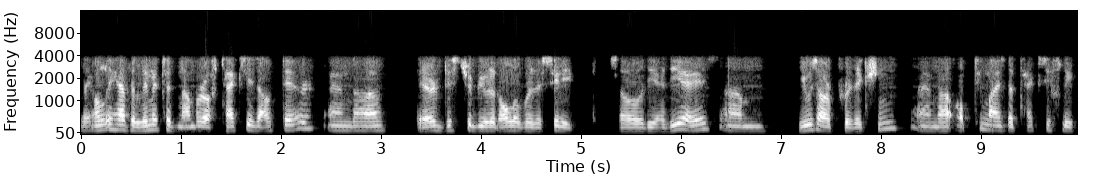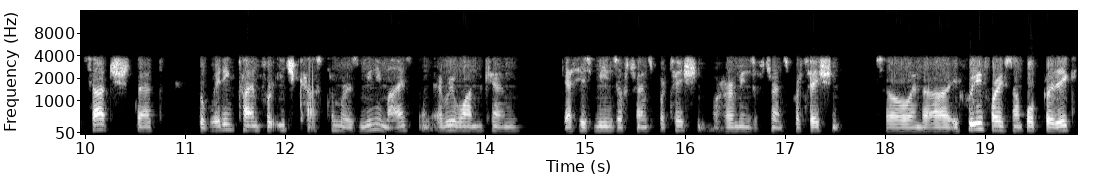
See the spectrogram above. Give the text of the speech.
They only have a limited number of taxis out there, and uh, they're distributed all over the city. So the idea is um, use our prediction and uh, optimize the taxi fleet such that the waiting time for each customer is minimized, and everyone can get his means of transportation or her means of transportation. So, and uh, if we, for example, predict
